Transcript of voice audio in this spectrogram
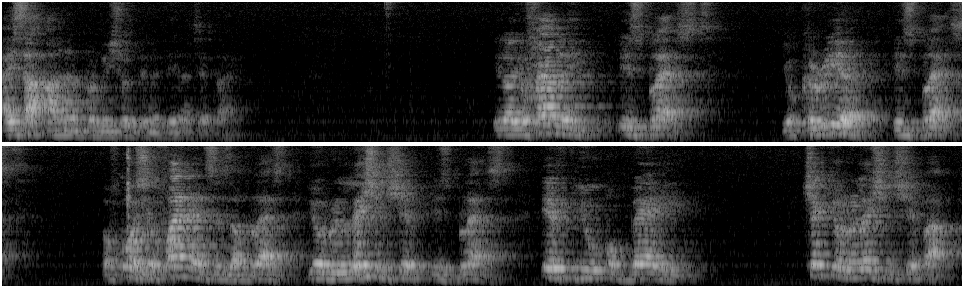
ऐसा आनंद परमेश्वर तुम्हें देना चाहता है। Your family is blessed your career is blessed of course your finance are blessed your relationship is blessed if you obey check your relationship out.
